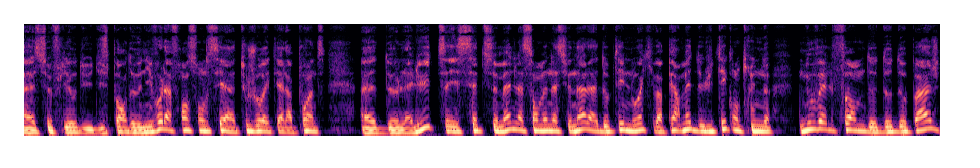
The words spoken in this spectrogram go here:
Euh, ce fléau du, sport de haut niveau. La France, on le sait, a toujours été à la pointe euh, de la lutte. Et cette semaine, l'Assemblée nationale a adopté une loi qui va permettre de lutter contre une nouvelle forme de, de dopage,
